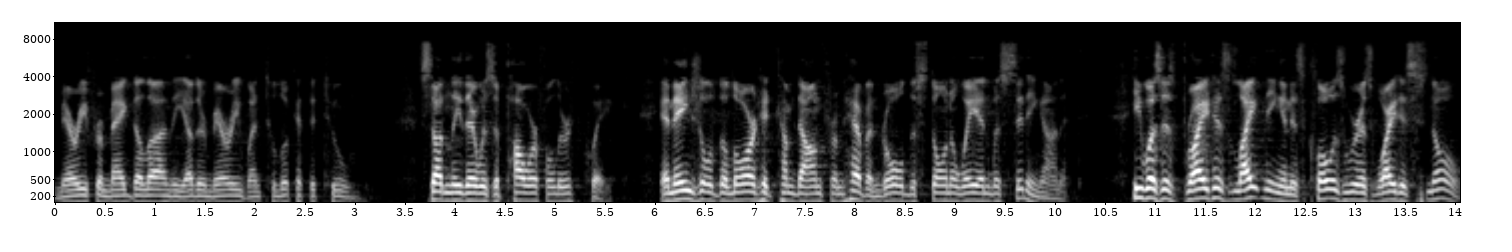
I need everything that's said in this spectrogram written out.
Mary from Magdala and the other Mary went to look at the tomb. Suddenly there was a powerful earthquake an angel of the Lord had come down from heaven, rolled the stone away, and was sitting on it. He was as bright as lightning, and his clothes were as white as snow.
